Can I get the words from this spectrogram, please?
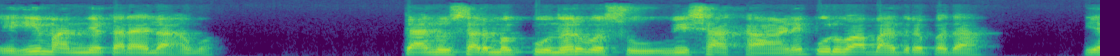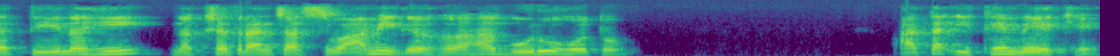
हेही मान्य करायला हवं. त्यानुसार मग पुनर्वसू विशाखा आणि पूर्वा भाद्रपदा या तीनही नक्षत्रांचा स्वामी ग्रह हा गुरु होतो. आता इथे मेघ आहे.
